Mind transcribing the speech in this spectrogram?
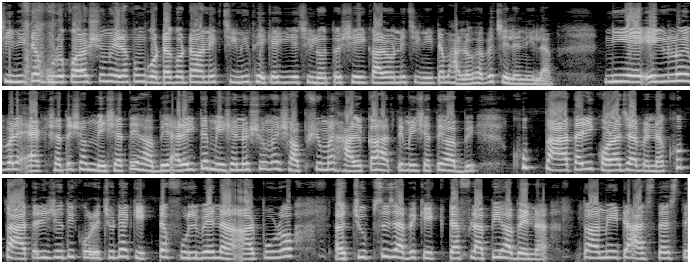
চিনিটা গুঁড়ো করার সময় এরকম গোটা গোটা অনেক চিনি থেকে গিয়েছিল, তো সেই কারণে চিনিটা ভালোভাবে চেলে নিলাম। নিয়ে এগুলো এবারে একসাথে সব মেশাতে হবে। আর এইটা মেশানোর সময় সব সময় হালকা হাতে মেশাতে হবে। খুব তাড়াতাড়ি করা যাবে না। খুব তাড়াতাড়ি যদি করেছ না, কেকটা ফুলবে না। আর পুরো চুপসে যাবে, কেকটা ফ্লাপি হবে না। তো আমি এটা আস্তে আস্তে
